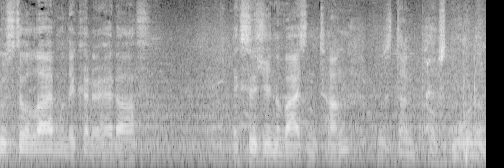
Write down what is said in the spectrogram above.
was still alive when they cut her head off. Excision of eyes and tongue was done post-mortem.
